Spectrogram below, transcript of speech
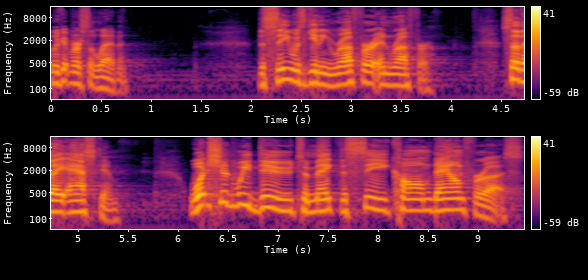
Look at verse 11. The sea was getting rougher and rougher. So they asked him, What should we do to make the sea calm down for us?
